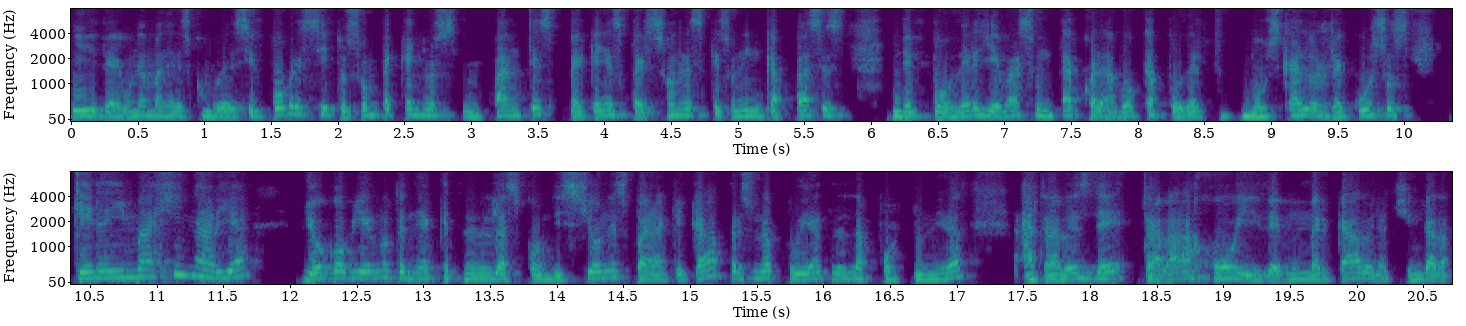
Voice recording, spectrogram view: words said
Y de alguna manera es como decir, pobrecitos, son pequeños infantes, pequeñas personas que son incapaces de poder llevarse un taco a la boca, poder buscar los recursos que en la imaginaria yo gobierno tenía que tener las condiciones para que cada persona pudiera tener la oportunidad a través de trabajo y de un mercado y la chingada.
